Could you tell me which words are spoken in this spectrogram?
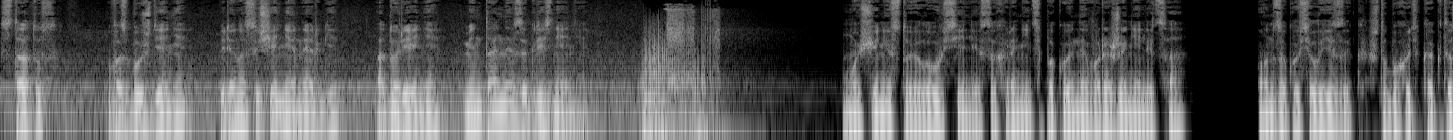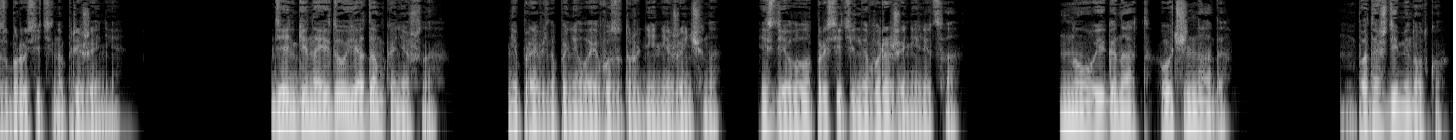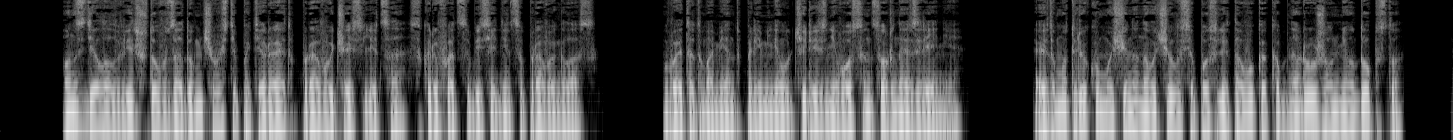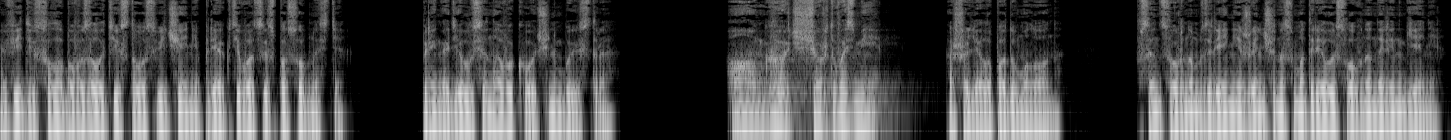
Статус – возбуждение, перенасыщение энергии, одурение, ментальное загрязнение. Мужчине стоило усилий сохранить спокойное выражение лица. Он закусил язык, чтобы хоть как-то сбросить напряжение. «Деньги на еду я дам, конечно», — неправильно поняла его затруднение женщина и сделала просительное выражение лица. «Ну, Игнат, очень надо». «Подожди минутку». Он сделал вид, что в задумчивости потирает правую часть лица, скрыв от собеседницы правый глаз. В этот момент применил через него сенсорное зрение. Этому трюку мужчина научился после того, как обнаружил неудобство в виде слабого золотистого свечения при активации способности. Пригодился навык очень быстро. «Ого, черт возьми!» — ошалело подумал он. В сенсорном зрении женщина смотрела словно на рентгене.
